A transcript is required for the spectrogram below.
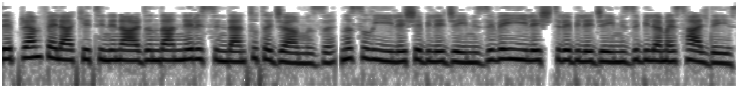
Deprem felaketinin ardından neresinden tutacağımızı, nasıl iyileşebileceğimizi ve iyileştirebileceğimizi bilemez haldeyiz.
